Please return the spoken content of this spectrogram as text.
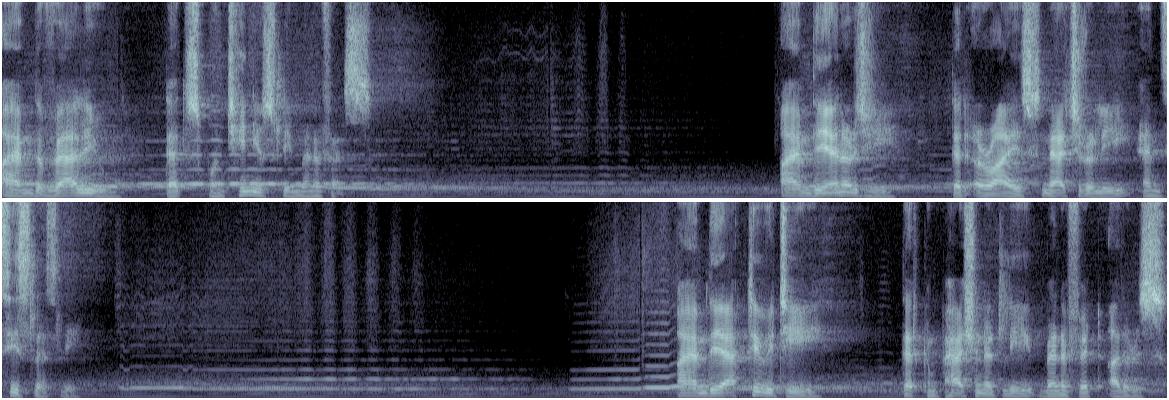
I am the value that spontaneously manifests. I am the energy that arises naturally and ceaselessly. I am the activity that compassionately benefit others.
